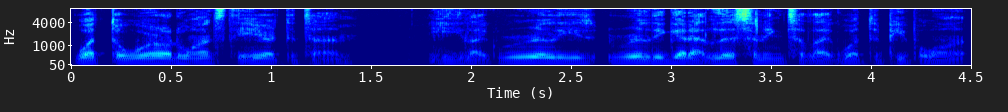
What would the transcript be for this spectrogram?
what the world wants to hear at the time. He like really, really good at listening to like what the people want.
